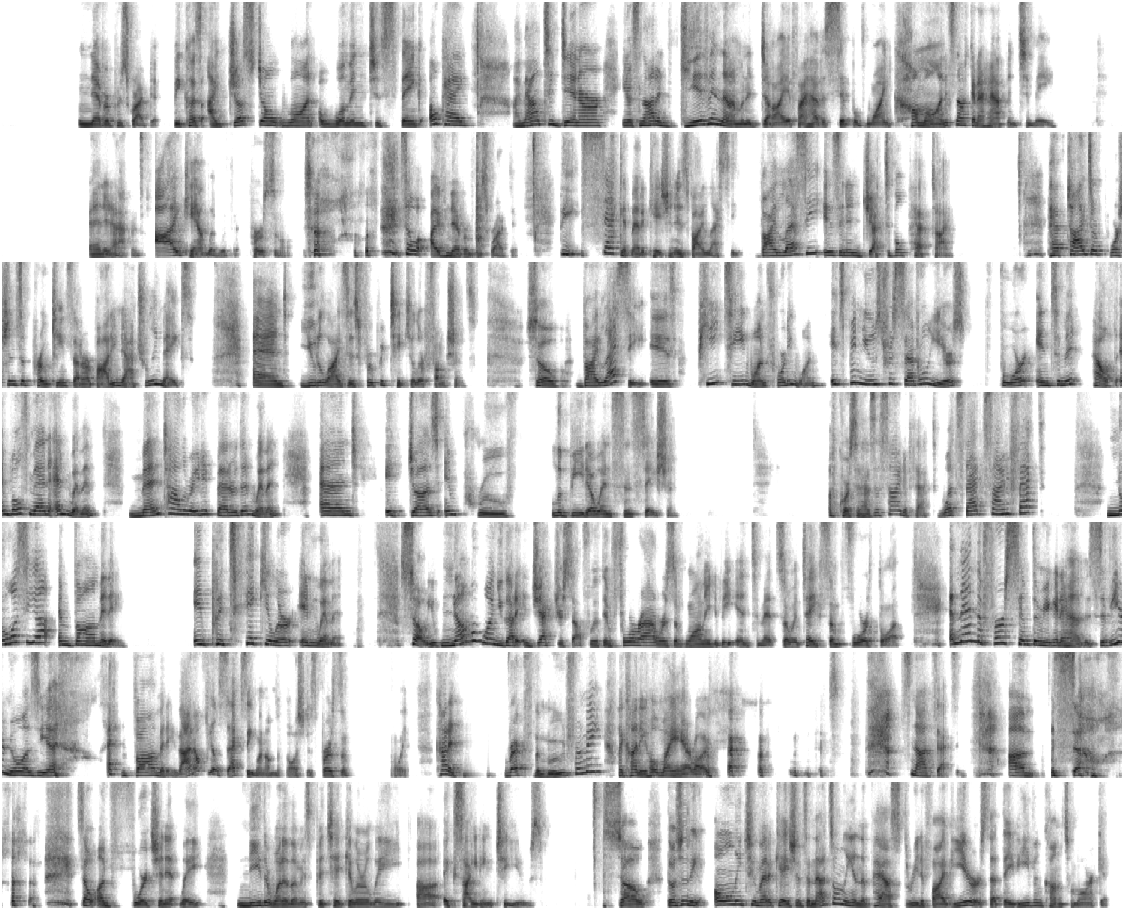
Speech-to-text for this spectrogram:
Never prescribed it because I just don't want a woman to think, okay, I'm out to dinner. You know, it's not a given that I'm going to die if I have a sip of wine. Come on, it's not going to happen to me. And it happens. I can't live with it personally. so so I've never prescribed it. The second medication is Vyleesi. Vyleesi is an injectable peptide. Peptides are portions of proteins that our body naturally makes and utilizes for particular functions. So Vyleesi is PT141. It's been used for several years for intimate health in both men and women. Men tolerate it better than women, and it does improve libido and sensation. Of course, it has a side effect. What's that side effect? Nausea and vomiting in particular in women. So, you number one, you got to inject yourself within four hours of wanting to be intimate. So it takes some forethought. And then the first symptom you're going to have is severe nausea and vomiting. I don't feel sexy when I'm nauseous personally. Kind of wrecks the mood for me. Like, honey, hold my hair. it's not sexy. Um, so so unfortunately, neither one of them is particularly uh, exciting to use. So those are the only two medications, and that's only in the past three to five years that they've even come to market.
